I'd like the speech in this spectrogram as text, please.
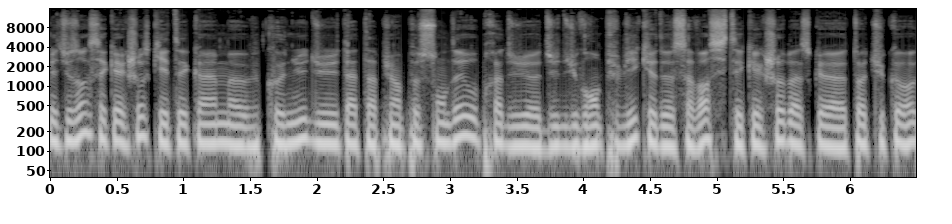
Mais tu sens que c'est quelque chose qui était quand même connu, tu as, pu un peu sonder auprès du, du, grand public de savoir si c'était quelque chose, parce que toi tu, toi,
